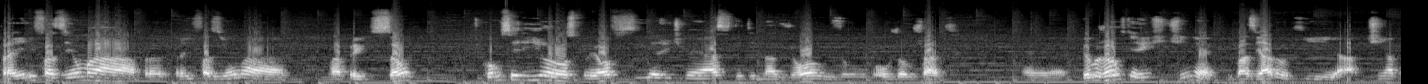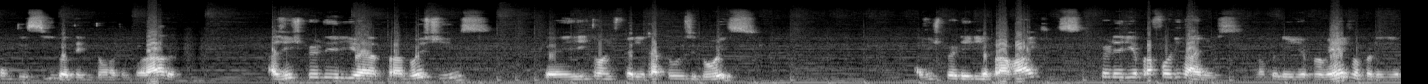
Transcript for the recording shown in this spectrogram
para ele fazer uma para ele fazer uma, uma predição de como seria o nosso playoff se a gente ganhasse determinados jogos ou, ou jogos chaves. É, pelos jogos que a gente tinha, baseado no que tinha acontecido até então na temporada, a gente perderia para dois times, é, então a gente ficaria 14-2. A gente perderia para Vikings e perderia para 49ers. Não perderia para Rams, não perderia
